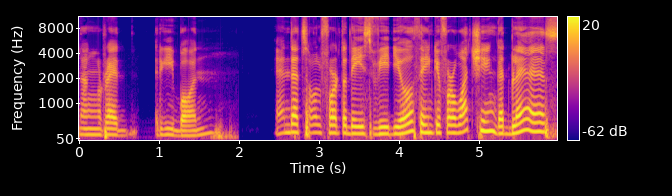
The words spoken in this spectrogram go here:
ng red ribbon. And that's all for today's video. Thank you for watching. God bless!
